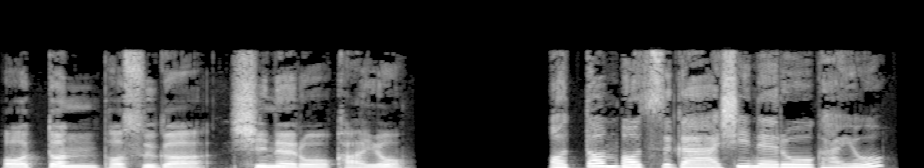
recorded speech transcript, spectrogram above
어떤 버스가 시내로 가요? 어떤 버스가 시내로 가요?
